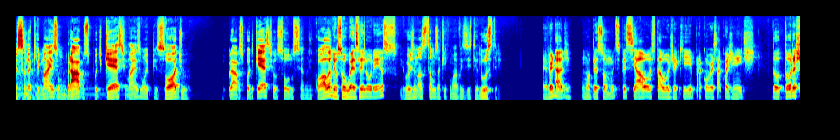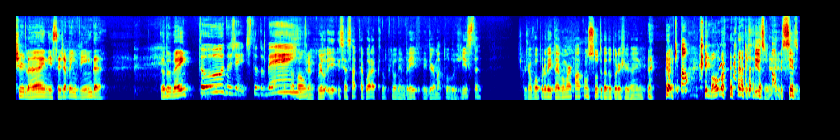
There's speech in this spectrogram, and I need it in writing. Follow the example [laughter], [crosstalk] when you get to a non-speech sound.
começando aqui mais um Brabos Podcast, mais um episódio do Brabos Podcast. Eu sou o Luciano Nicola Eu sou Wesley Lourenço. e hoje nós estamos aqui com uma visita ilustre. É verdade. Uma pessoa muito especial está hoje aqui para conversar com a gente. Doutora Shirlane, seja bem-vinda. Tudo bem? Tudo, gente, tudo bem? Tá bom. Tranquilo. E, e você sabe que agora que eu, que eu lembrei, falei dermatologista, acho que eu já vou aproveitar e vou marcar uma consulta com a doutora Shirlane. [laughs] Que bom. [laughs] Que bom. Preciso, preciso.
